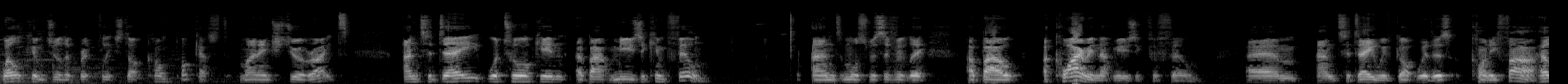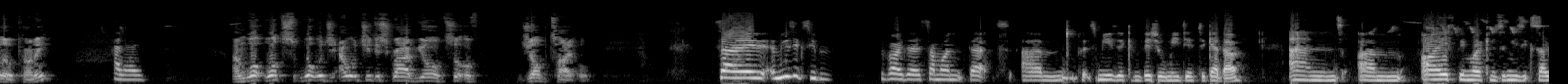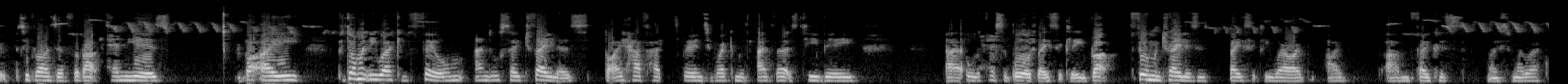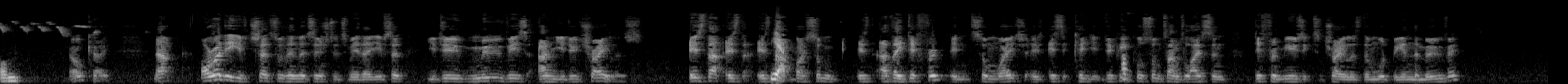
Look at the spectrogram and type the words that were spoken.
Welcome to another Britflicks.com podcast. My name's Stuart Wright, and today we're talking about music in film, and more specifically about acquiring that music for film. Um, and today we've got with us Connie Farr. Hello, Connie. Hello. And what what's what would you how would you describe your sort of job title? So, a music supervisor is someone that um, puts music and visual media together. And um, I've been working as a music supervisor for about 10 years, but I predominantly work in film and also trailers. But I have had experience in working with adverts, TV, uh, all across the board basically. But film and trailers is basically where I, I um, focus most of my work on. Okay. Now, already you've said something that's interesting to me. There, you've said you do movies and you do trailers. Is that is that is Yeah. that by some? Is are they different in some ways? Is, is it? Can you do people sometimes license different music to trailers than would be in the movie?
